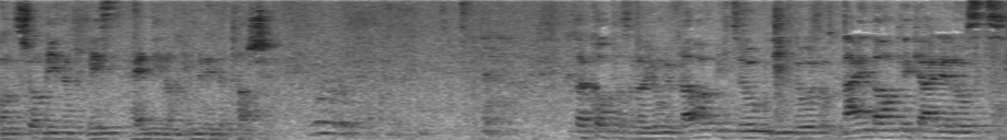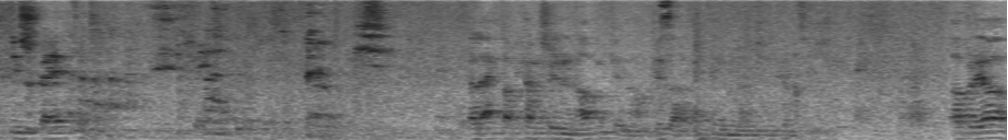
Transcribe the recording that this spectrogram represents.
Und schon wieder Mist, Handy noch immer in der Tasche. Dann kommt also eine junge Frau auf mich zu und ich nur so, nein danke, keine Lust, bis später. Vielleicht habe ich einen schönen Abend genau gesagt. Aber ja,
